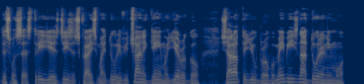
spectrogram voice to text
this one says three years. Jesus Christ, my dude. If you're trying to game a year ago, shout out to you, bro. But maybe he's not doing it anymore.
